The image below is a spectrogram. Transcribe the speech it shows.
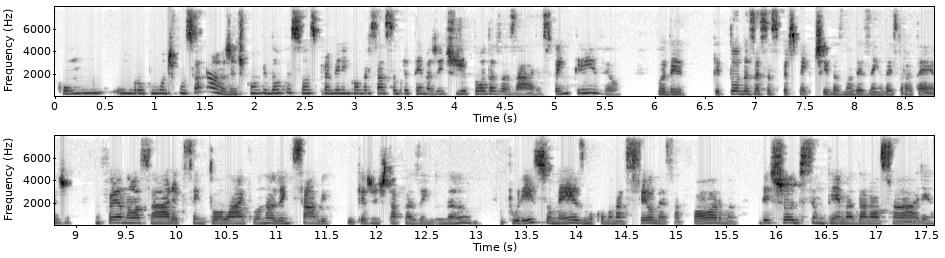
com um grupo multifuncional. A gente convidou pessoas para virem conversar sobre o tema, gente de todas as áreas. Foi incrível poder ter todas essas perspectivas no desenho da estratégia. Não foi a nossa área que sentou lá e falou, não, a gente sabe o que a gente está fazendo, não. Por isso mesmo, como nasceu dessa forma, deixou de ser um tema da nossa área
